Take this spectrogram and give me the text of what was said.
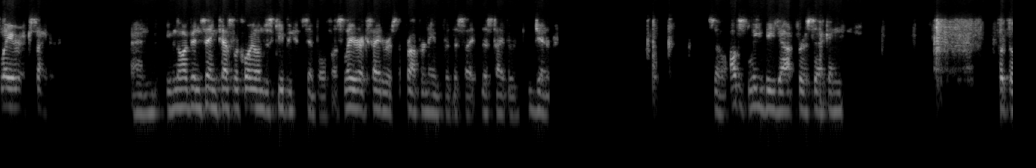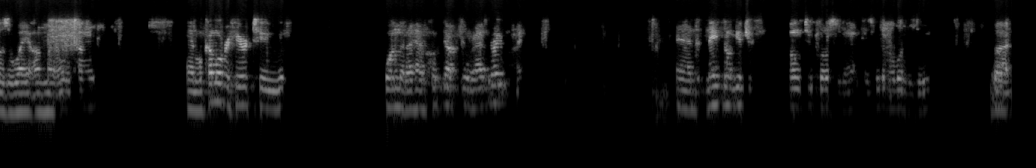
Slayer exciter. And even though I've been saying Tesla coil, I'm just keeping it simple. A Slayer exciter is the proper name for this type, this type of generator. So I'll just leave these out for a second. Put those away on my own time. And we'll come over here to one that I have hooked up to a Raspberry Pi. And Nate, don't get your phone too close to that because we don't know what it's doing. But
